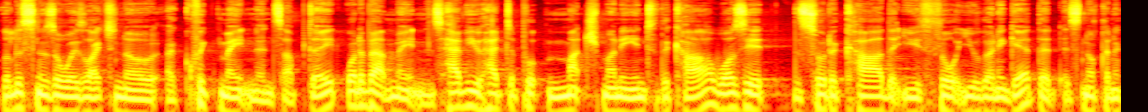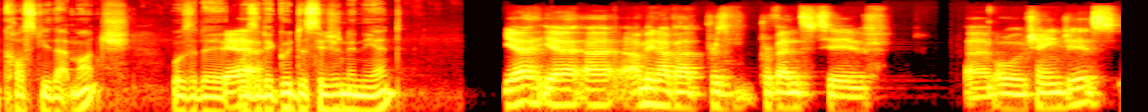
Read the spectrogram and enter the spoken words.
The listeners always like to know a quick maintenance update. What about maintenance? Have you had to put much money into the car? Was it the sort of car that you thought you were going to get that it's not going to cost you that much? Was it a was it a good decision in the end? Yeah, yeah. Uh, I mean, I've had pre- preventative um, oil changes.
